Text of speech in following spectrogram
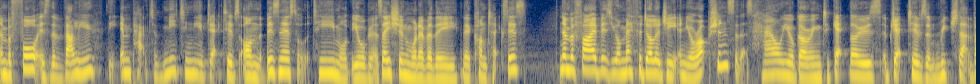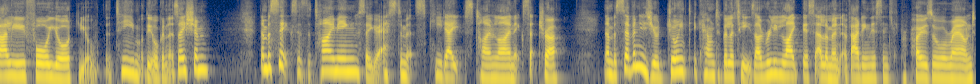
Number four is the value, the impact of meeting the objectives on the business or the team or the organization, whatever the, the context is. Number five is your methodology and your options. So that's how you're going to get those objectives and reach that value for your, your the team or the organization. Number six is the timing, so your estimates, key dates, timeline, etc. Number seven is your joint accountabilities. I really like this element of adding this into the proposal around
